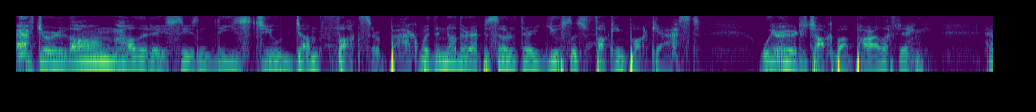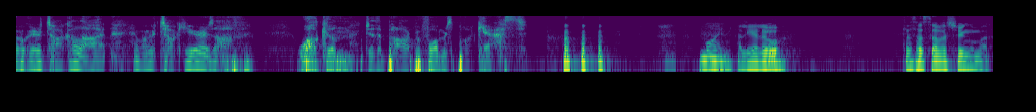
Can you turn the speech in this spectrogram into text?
After a long holiday season, these two dumb fucks are back with another episode of their useless fucking podcast. We're here to talk about powerlifting, and we're going to talk a lot, and we're going to talk your ears off. Welcome to the Power Performance Podcast. Moin. Hallihallo. Das hast du aber schön gemacht.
